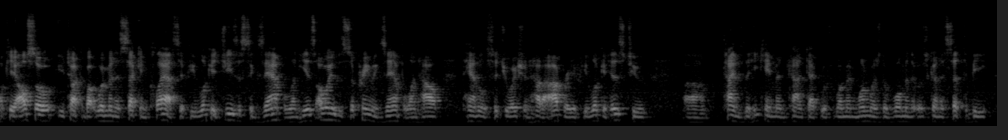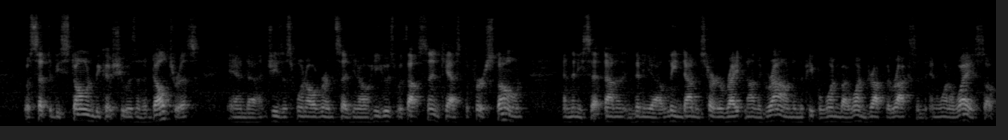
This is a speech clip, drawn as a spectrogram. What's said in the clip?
Okay, also, you talk about women as second class. If you look at Jesus' example, and he is always the supreme example on how to handle the situation, how to operate, if you look at his two uh, times that he came in contact with women, one was the woman that was going to set to be was set to be stoned because she was an adulteress, and uh, Jesus went over and said, you know, he who's without sin cast the first stone. And then he sat down and then he uh, leaned down and started writing on the ground, and the people one by one dropped the rocks and, and went away. So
